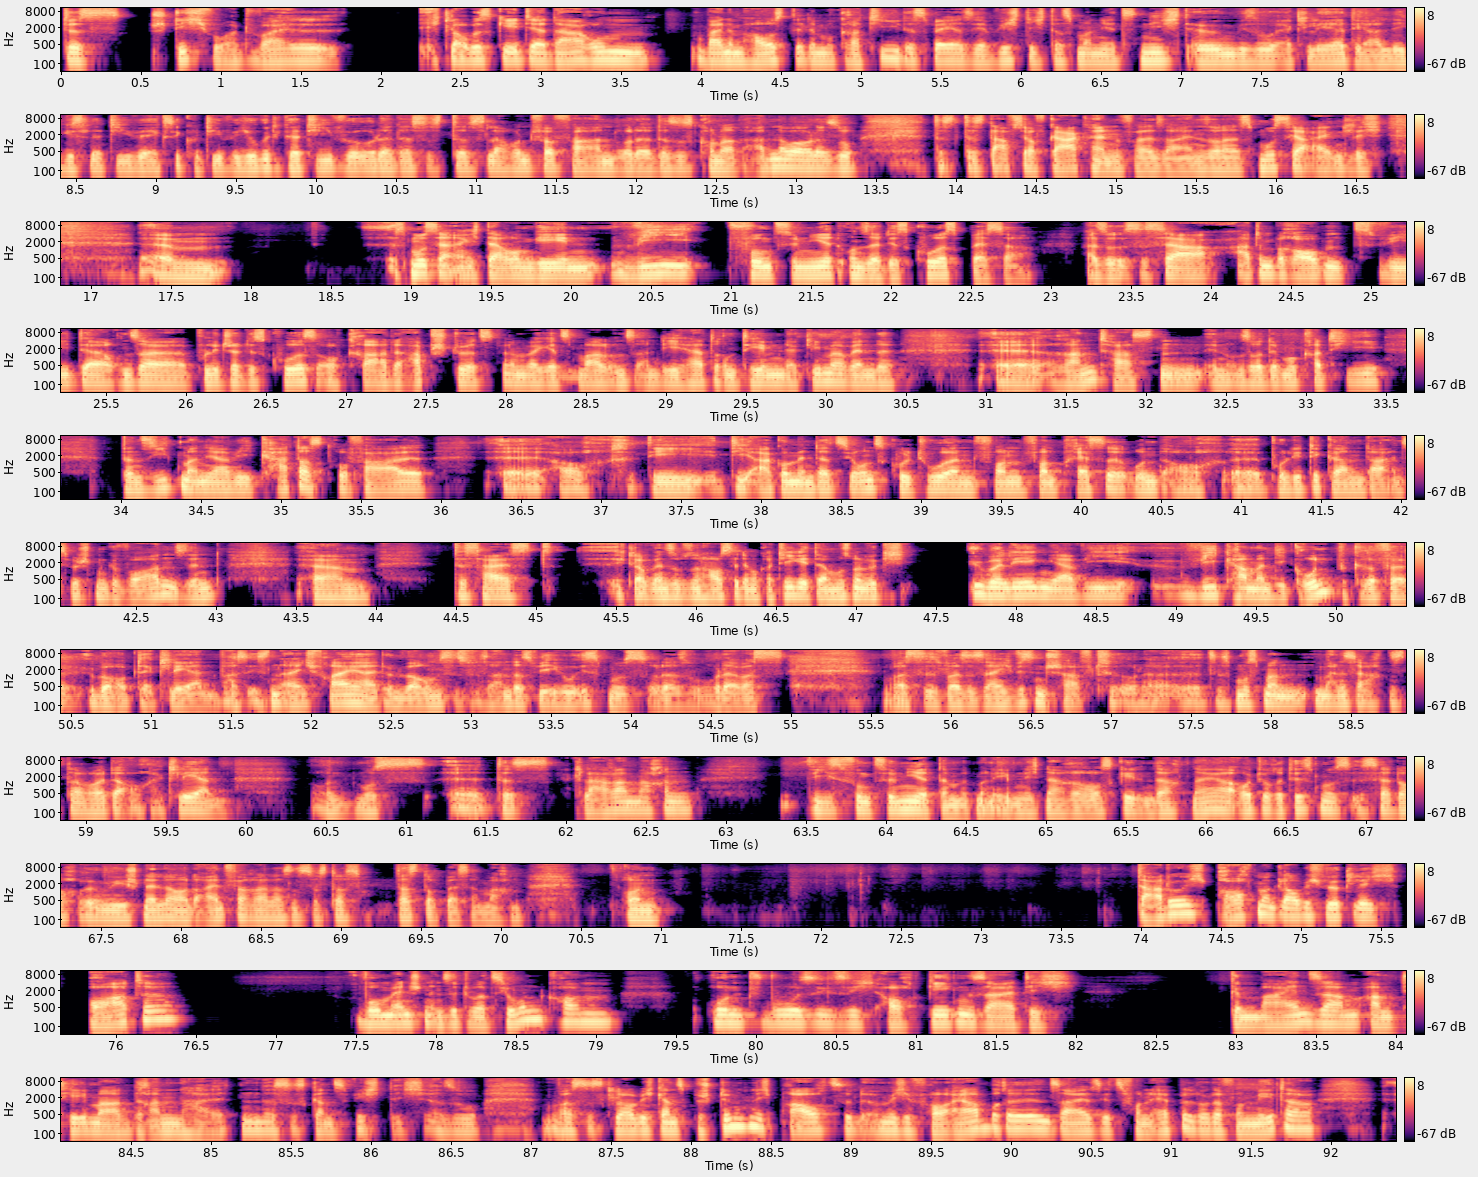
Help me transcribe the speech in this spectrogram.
das Stichwort, weil ich glaube, es geht ja darum, bei einem Haus der Demokratie, das wäre ja sehr wichtig, dass man jetzt nicht irgendwie so erklärt, ja, Legislative, Exekutive, Judikative oder das ist das Lahund-Verfahren oder das ist Konrad Adenauer oder so. Das, das darf es ja auf gar keinen Fall sein, sondern es muss ja eigentlich, ähm, es muss ja eigentlich darum gehen, wie funktioniert unser Diskurs besser. Also es ist ja atemberaubend, wie der unser politischer Diskurs auch gerade abstürzt, wenn wir jetzt mal uns an die härteren Themen der Klimawende äh, rantasten in unserer Demokratie. Dann sieht man ja, wie katastrophal äh, auch die die Argumentationskulturen von von Presse und auch äh, Politikern da inzwischen geworden sind. Ähm, das heißt, ich glaube, wenn es um so ein Haus der Demokratie geht, da muss man wirklich überlegen, ja, wie, wie kann man die Grundbegriffe überhaupt erklären? Was ist denn eigentlich Freiheit und warum ist es was anderes wie Egoismus oder so? Oder was, was ist, was ist eigentlich Wissenschaft? Oder äh, das muss man meines Erachtens da heute auch erklären und muss äh, das klarer machen, wie es funktioniert, damit man eben nicht nachher rausgeht und sagt, naja, Autoritismus ist ja doch irgendwie schneller und einfacher, lass uns das, das, das doch besser machen. Und dadurch braucht man, glaube ich, wirklich Orte, wo Menschen in Situationen kommen und wo sie sich auch gegenseitig gemeinsam am Thema dranhalten. Das ist ganz wichtig. Also was es, glaube ich, ganz bestimmt nicht braucht, sind irgendwelche VR-Brillen, sei es jetzt von Apple oder von Meta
